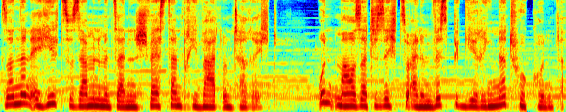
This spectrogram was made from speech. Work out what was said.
sondern erhielt zusammen mit seinen Schwestern Privatunterricht und mauserte sich zu einem wissbegierigen Naturkundler.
